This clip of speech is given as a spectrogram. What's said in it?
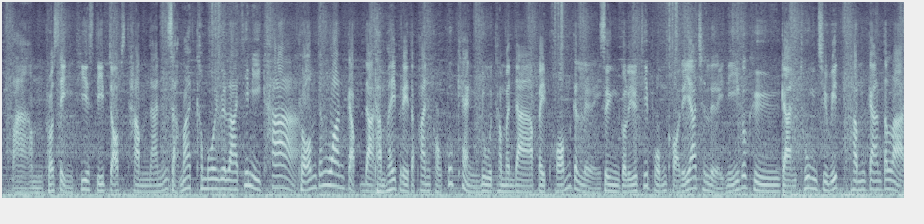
บตาม เพราะสิ่งที่ Steve Jobs ทำนั้นสามารถขโมยเวลาที่มีค่า พร้อมทั้งวางกับดักทำให้ผลิตภัณฑ์ของคู่แข่งดูธรรมดาไปพร้อมกันเลย ซึ่งกลยุทธ์ที่ผมขออนุญาตเฉลยนี้ก็คือ การทุ่มชีวิตทำการตลาด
